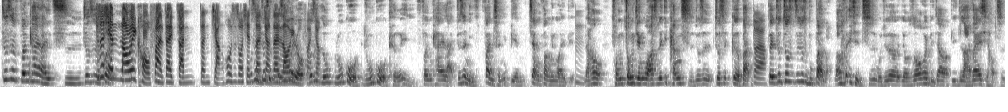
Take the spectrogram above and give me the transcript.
就是分开来吃，就是就是先捞一口饭，再沾沾酱，或者是说先沾酱，就是再捞一口饭酱。如如果如果可以分开来，就是你饭盛一边，酱放另外一边，嗯。然后从中间挖，是不是一汤匙就是就是各半？对啊，对，就就是这就是不拌嘛，然后一起吃，我觉得有时候会比较比拉在一起好吃，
